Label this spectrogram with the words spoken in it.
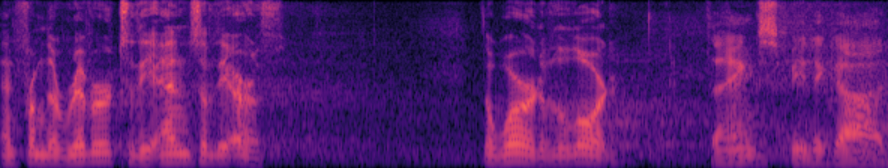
and from the river to the ends of the earth. The word of the Lord. Thanks be to God.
